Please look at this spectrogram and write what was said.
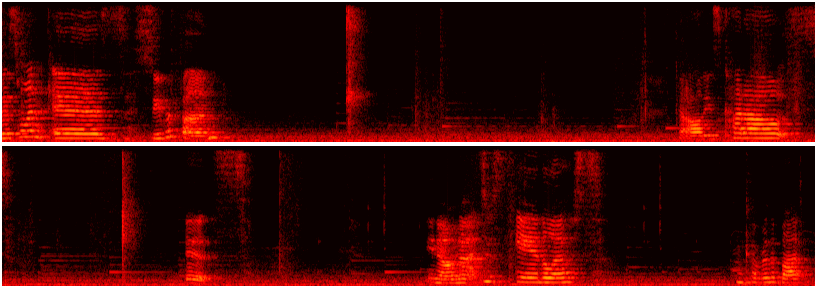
This one is super fun. Got all these cutouts. It's, you know, not too scandalous. And cover the butt.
